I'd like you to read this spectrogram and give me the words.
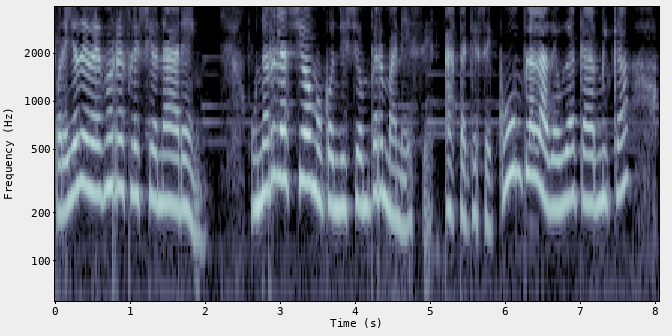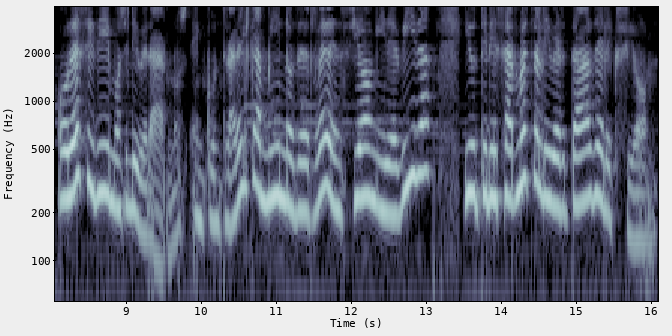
Por ello debemos reflexionar en una relación o condición permanece hasta que se cumpla la deuda kármica o decidimos liberarnos, encontrar el camino de redención y de vida y utilizar nuestra libertad de elección.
